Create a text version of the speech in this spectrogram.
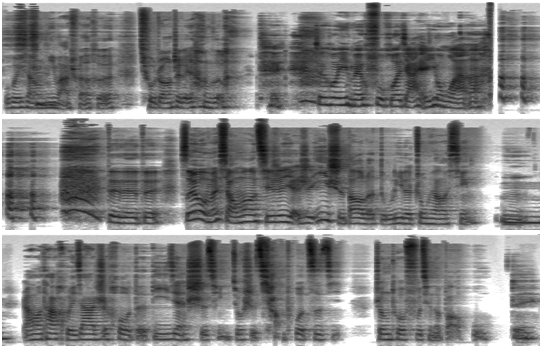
不会像密码船和秋装这个样子了。对，最后一枚复活甲也用完了。对对对，所以我们小梦其实也是意识到了独立的重要性，嗯，然后她回家之后的第一件事情就是强迫自己挣脱父亲的保护。对，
